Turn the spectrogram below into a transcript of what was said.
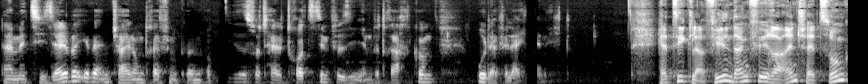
damit sie selber ihre Entscheidung treffen können, ob dieses Hotel trotzdem für sie in Betracht kommt oder vielleicht eher nicht. Herr Ziegler, vielen Dank für Ihre Einschätzung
